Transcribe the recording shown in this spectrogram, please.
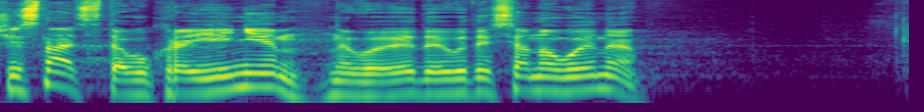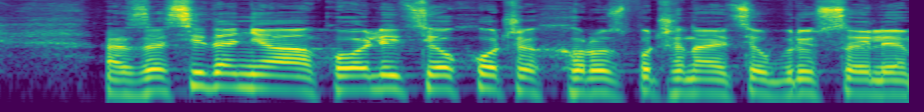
16 в Україні. Ви дивитеся новини. Засідання коаліції охочих розпочинається в Брюсселі.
